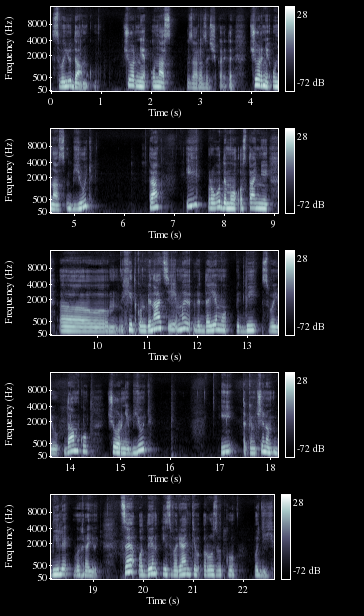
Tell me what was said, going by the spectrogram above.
свою дамку. Чорні у нас, зараз зачекайте, чорні у нас б'ють. Так? І проводимо останній е, хід комбінації. Ми віддаємо під бій свою дамку. Чорні б'ють, і таким чином білі виграють. Це один із варіантів розвитку подій.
